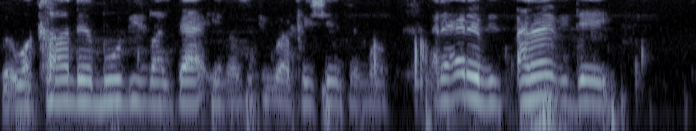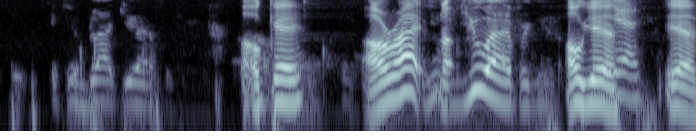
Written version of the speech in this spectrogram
with Wakanda movies like that, you know, so people appreciate it more. At the end of it, at the end of the day, if you're black, you're African. Okay. All right. You, No. you African. Oh yeah. Yes. Yeah.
